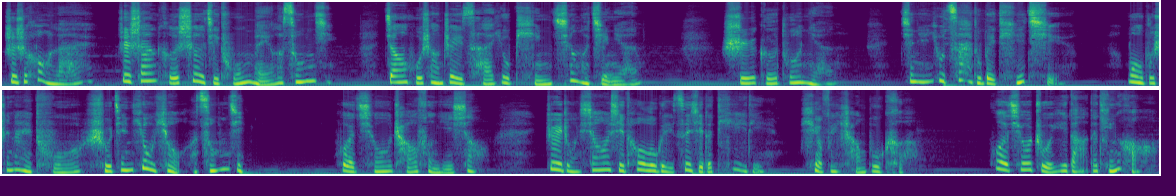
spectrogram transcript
只是后来这山河设计图没了踪迹。江湖上这才又平静了几年，时隔多年，今年又再度被提起，莫不是那图如今又有了踪迹？霍秋嘲讽一笑，这种消息透露给自己的弟弟也未尝不可。霍秋主意打得挺好，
